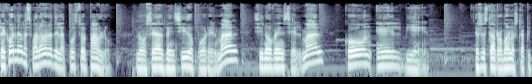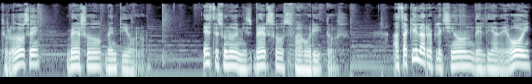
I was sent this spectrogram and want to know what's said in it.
Recuerda las palabras del apóstol Pablo, no seas vencido por el mal, sino vence el mal con el bien. Eso está en Romanos capítulo 12, verso 21. Este es uno de mis versos favoritos. Hasta aquí la reflexión del día de hoy.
